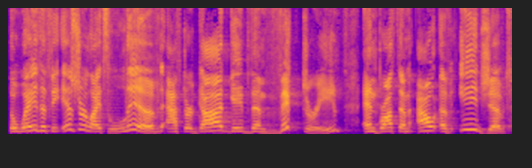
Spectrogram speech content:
the way that the Israelites lived after God gave them victory and brought them out of Egypt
